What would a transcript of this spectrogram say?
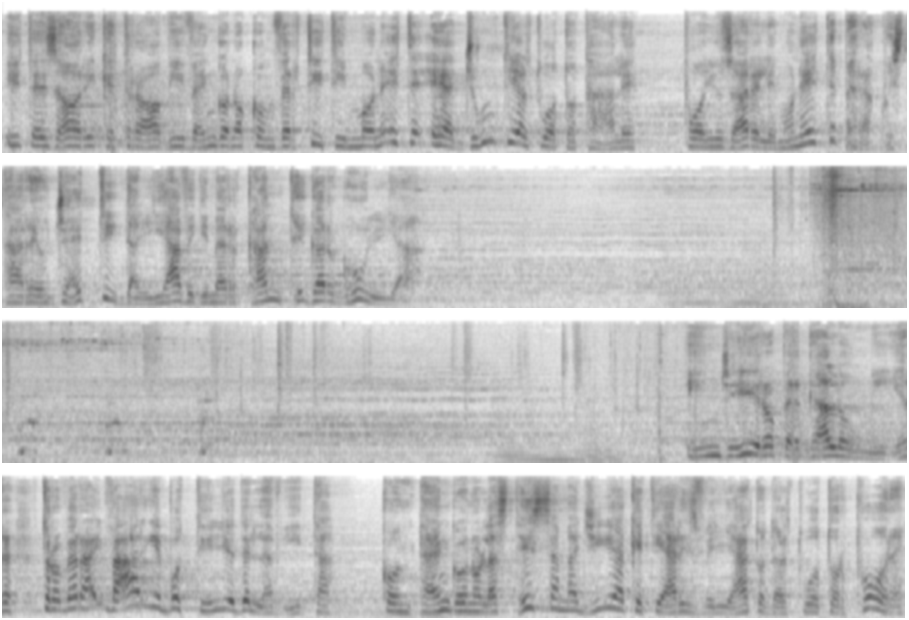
I tesori che trovi vengono convertiti in monete e aggiunti al tuo totale. Puoi usare le monete per acquistare oggetti dagli avidi mercanti Garguglia. In giro per Gallowmere troverai varie bottiglie della vita. Contengono la stessa magia che ti ha risvegliato dal tuo torpore,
